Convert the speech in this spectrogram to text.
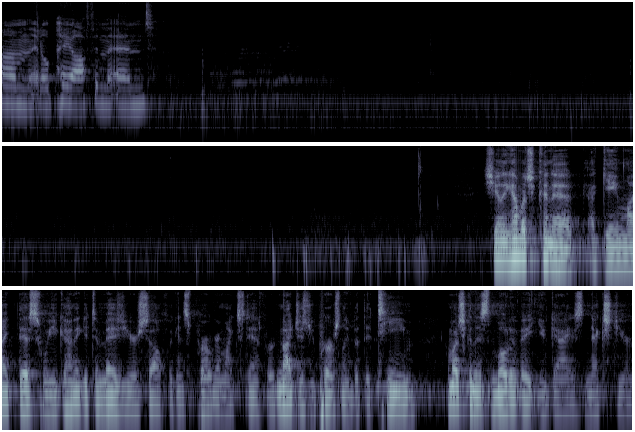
um, it'll pay off in the end. Shaylee, how much can a, a game like this, where you kind of get to measure yourself against a program like Stanford, not just you personally, but the team, how much can this motivate you guys next year?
